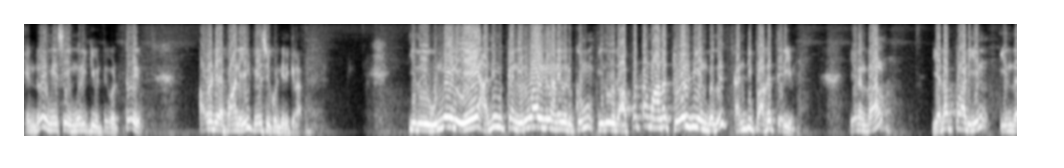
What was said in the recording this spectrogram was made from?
என்று மீசையை முறுக்கி விட்டு விட்டு அவருடைய பாணியில் பேசிக்கொண்டிருக்கிறார் இது உண்மையிலேயே அதிமுக நிர்வாகிகள் அனைவருக்கும் இது ஒரு அப்பட்டமான தோல்வி என்பது கண்டிப்பாக தெரியும். ஏனென்றால் எடப்பாடியின் இந்த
